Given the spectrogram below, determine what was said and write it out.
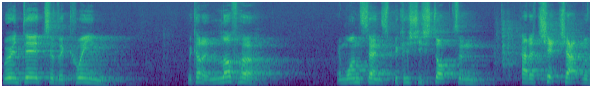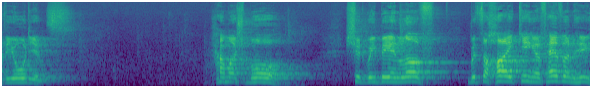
We're indebted to the queen. We kind of love her in one sense because she stopped and had a chit chat with the audience. How much more should we be in love with the High King of Heaven who,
